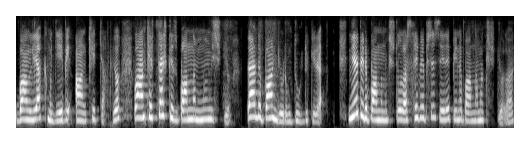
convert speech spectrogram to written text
banlayak mı diye bir anket yapıyor. Bu ankette herkes banlamamı istiyor. Ben de ban diyorum durduk yere. Niye beni banlamak istiyorlar? Sebepsiz yere beni banlamak istiyorlar.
